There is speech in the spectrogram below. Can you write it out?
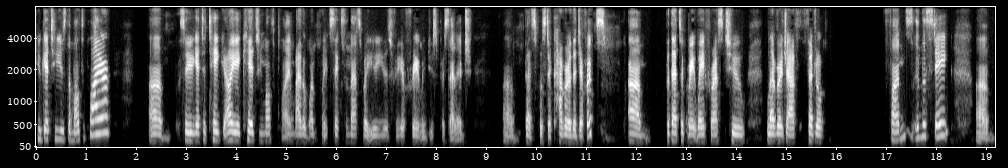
you get to use the multiplier. Um, so you get to take all your kids, you multiply them by the 1.6, and that's what you use for your free and reduced percentage. Um, that's supposed to cover the difference. Um, but that's a great way for us to leverage our federal funds in the state. Um,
